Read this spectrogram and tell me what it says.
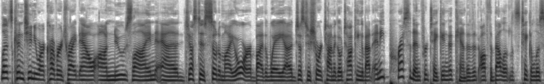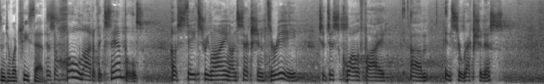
Let's continue our coverage right now on Newsline. Uh, Justice Sotomayor, by the way, uh, just a short time ago, talking about any precedent for taking a candidate off the ballot. Let's take a listen to what she said. There's a whole lot of examples of states relying on Section 3 to disqualify um, insurrectionists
